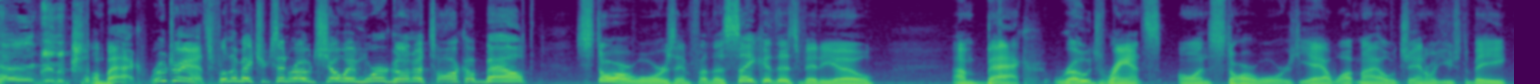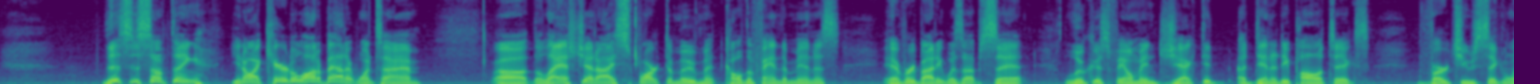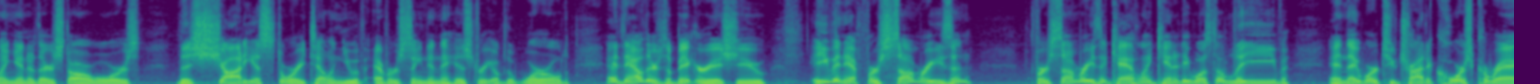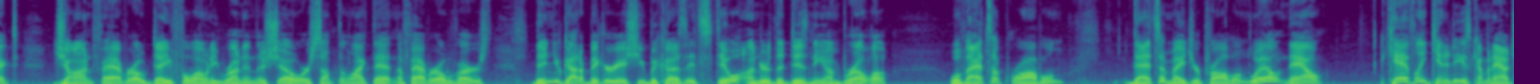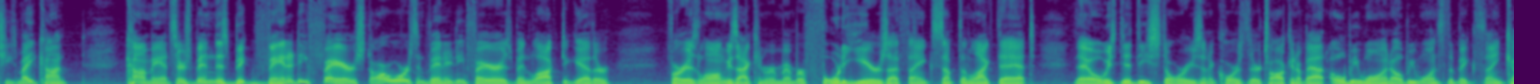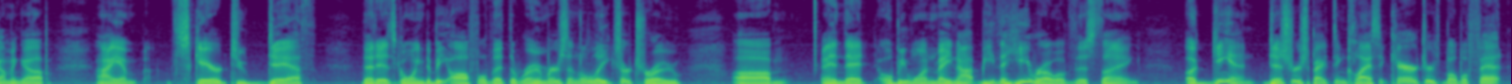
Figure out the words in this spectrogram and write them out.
I'm back. Road Rants for the Matrix and Road Show, and we're going to talk about Star Wars. And for the sake of this video, I'm back. Rhodes Rants on Star Wars. Yeah, what my old channel used to be. This is something, you know, I cared a lot about at one time. Uh, the Last Jedi sparked a movement called the Fandom Menace. Everybody was upset. Lucasfilm injected identity politics, virtue signaling into their Star Wars, the shoddiest storytelling you have ever seen in the history of the world. And now there's a bigger issue. Even if for some reason, for some reason, Kathleen Kennedy was to leave and they were to try to course correct Jon Favreau, Dave Filoni running the show or something like that in the Favreau verse, then you got a bigger issue because it's still under the Disney umbrella. Well, that's a problem. That's a major problem. Well, now Kathleen Kennedy is coming out. She's made con- comments. There's been this big Vanity Fair. Star Wars and Vanity Fair has been locked together for as long as I can remember 40 years, I think, something like that. They always did these stories. And of course, they're talking about Obi Wan. Obi Wan's the big thing coming up. I am scared to death that it's going to be awful, that the rumors and the leaks are true. Um, and that Obi Wan may not be the hero of this thing. Again, disrespecting classic characters. Boba Fett.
